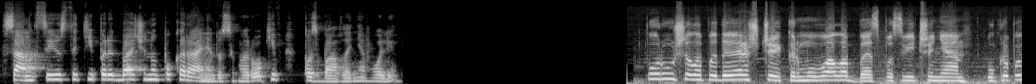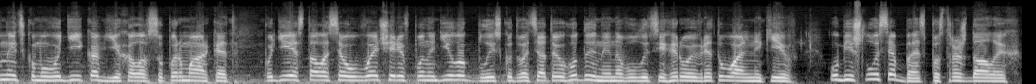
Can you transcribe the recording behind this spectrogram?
Санкцією статті передбачено покарання до 7 років позбавлення волі. Порушила ПДР ще кермувала без посвідчення. У Кропивницькому водійка в'їхала в супермаркет. Подія сталася увечері в понеділок близько 20-ї години на вулиці Героїв-рятувальників. Обійшлося без постраждалих.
